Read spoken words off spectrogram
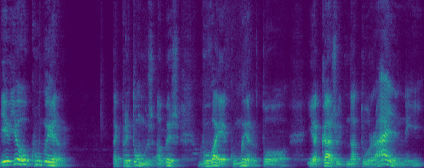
І в його кумир. Так при тому ж, аби ж буває кумир, то, як кажуть, натуральний.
